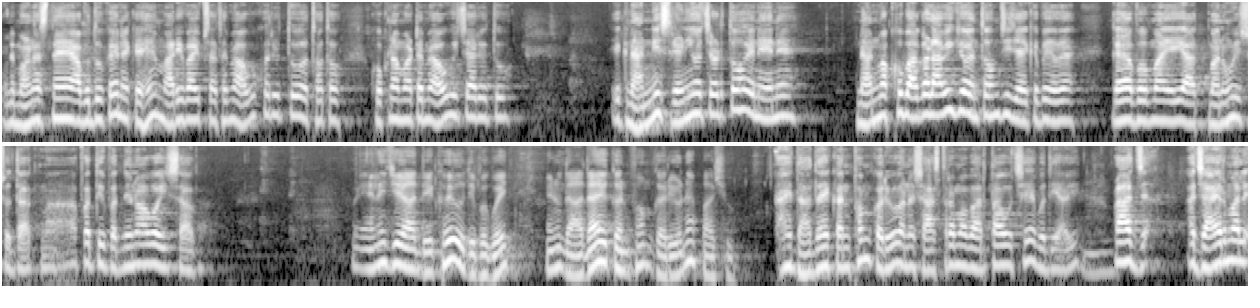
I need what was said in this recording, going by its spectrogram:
એટલે માણસને આ બધું કહે ને કે હે મારી વાઈફ સાથે મેં આવું કર્યું હતું અથવા તો કોકના માટે મેં આવું વિચાર્યું હતું એ જ્ઞાનની શ્રેણીઓ ચડતો હોય ને એને જ્ઞાનમાં ખૂબ આગળ આવી ગયો હોય ને તો સમજી જાય કે ભાઈ હવે ગયા ભાવમાં એ આત્માનું હું શુદ્ધ આત્મા આ પતિ પત્નીનો આવો હિસાબ. એને જે આ દેખાયું દીપકભાઈ એનું દાદાએ કન્ફર્મ કર્યું ને પાછું? હા એ દાદાએ કન્ફર્મ કર્યું અને શાસ્ત્રમાં વાર્તાઓ છે બધી આવી. પણ આ જાહેરમાં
